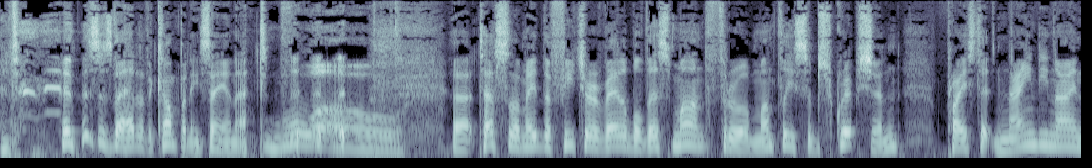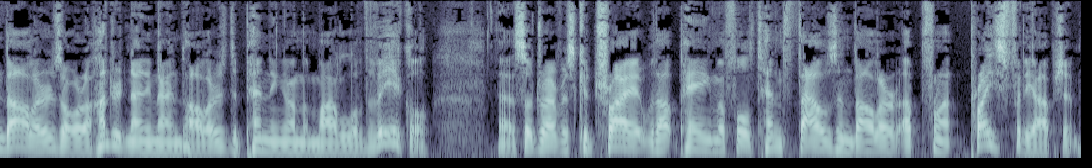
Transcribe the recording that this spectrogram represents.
And this is the head of the company saying that. Whoa. Uh, Tesla made the feature available this month through a monthly subscription priced at $99 or $199, depending on the model of the vehicle. Uh, so drivers could try it without paying the full $10,000 upfront price for the option.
